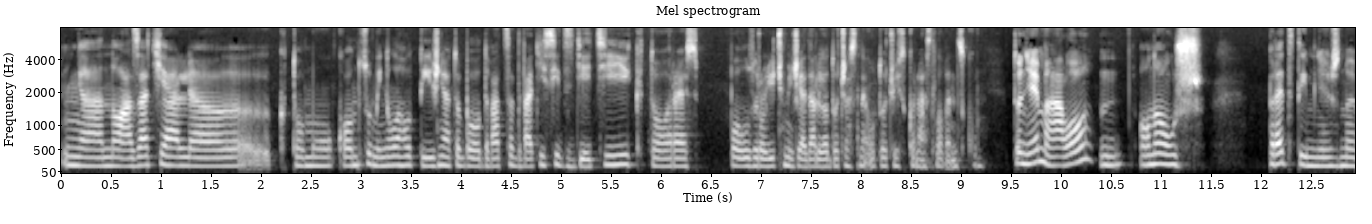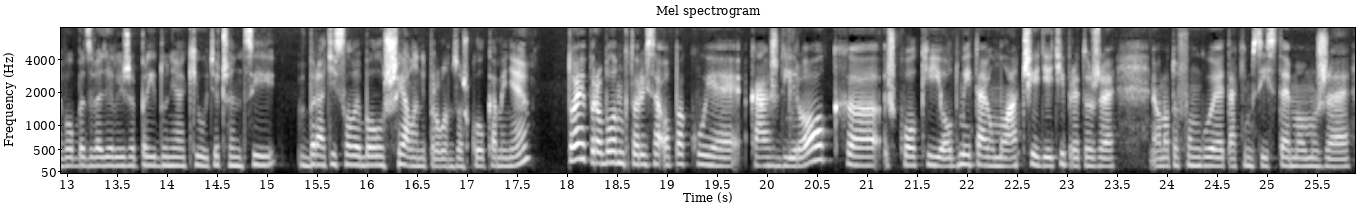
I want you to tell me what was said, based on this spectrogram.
No a zatiaľ e, k tomu koncu minulého týždňa to bolo 22 tisíc detí, ktoré spolu s rodičmi žiadali o dočasné útočisko na Slovensku. To nie je málo. Ono už predtým, než sme vôbec vedeli, že prídu nejakí utečenci, v Bratislave bol šialený problém so škôlkami, nie? To je problém, ktorý sa opakuje každý rok. Škôlky odmietajú mladšie deti, pretože ono to funguje takým systémom, že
